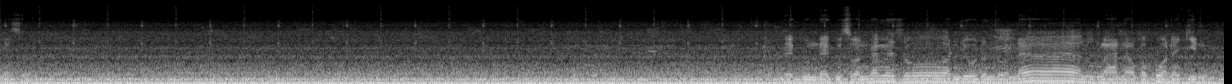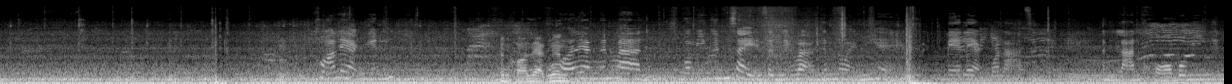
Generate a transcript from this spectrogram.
แม่ส่วนได้บุญได้ กุศลได้แม่ส่วนอยู่โดนๆเด้อลูกหลานเอาข้าวโพดให้กิน ขอแลกเงิน เพิ่นขอแลกเงินขอแลกเงินมาบ่มีเงินใส่สันะว่าเงินหน่อยนี่ให้แม่แลกบ่หลาสันนี่อืมอันร้านขอบ่มีเงิน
